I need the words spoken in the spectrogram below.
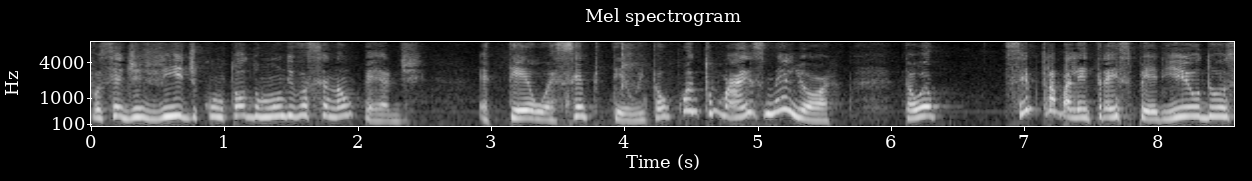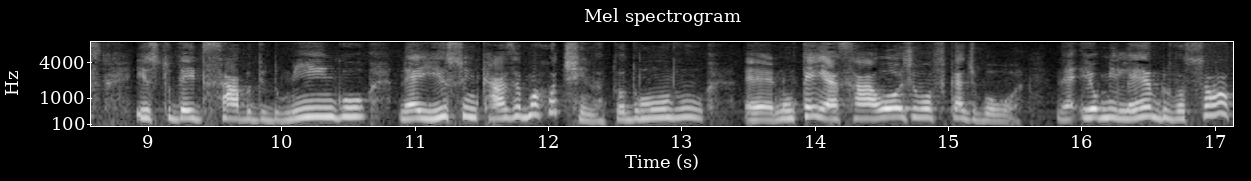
você divide com todo mundo e você não perde. É teu, é sempre teu. Então, quanto mais, melhor. Então, eu sempre trabalhei três períodos, estudei de sábado e domingo, né? E isso em casa é uma rotina. Todo mundo é, não tem essa, ah, hoje eu vou ficar de boa. Né? Eu me lembro, vou só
